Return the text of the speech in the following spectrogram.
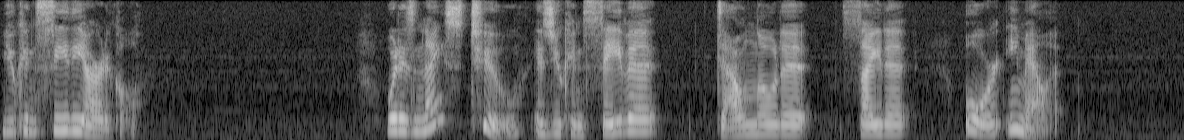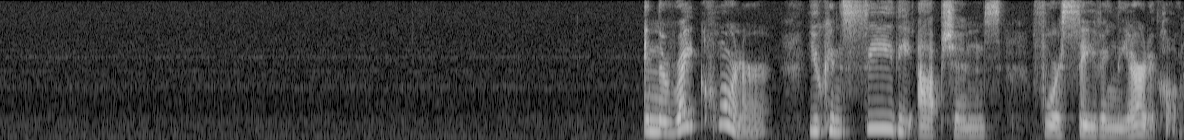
You can see the article. What is nice too is you can save it, download it, cite it, or email it. In the right corner, you can see the options for saving the article.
